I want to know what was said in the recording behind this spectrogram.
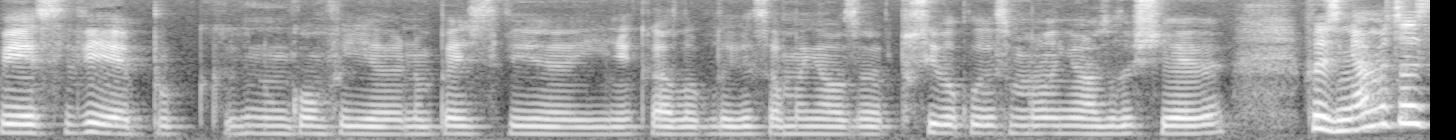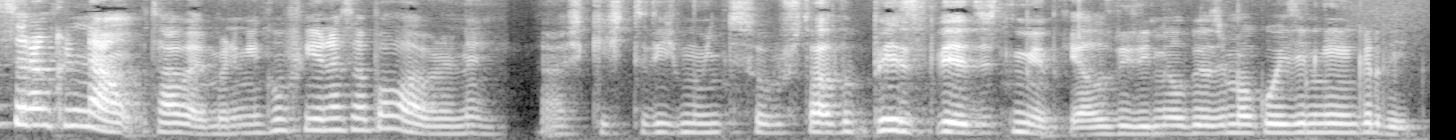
PSD porque não confia no PSD e naquela coligação manhosa, possível coligação manhosa do Chega. Foi assim, ah, mas todos disseram que não. Está bem, mas ninguém confia nessa palavra, né? Acho que isto diz muito sobre o estado do PSD deste momento, que elas dizem mil vezes uma coisa e ninguém acredita.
